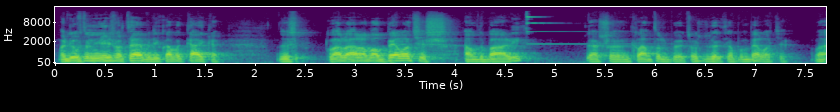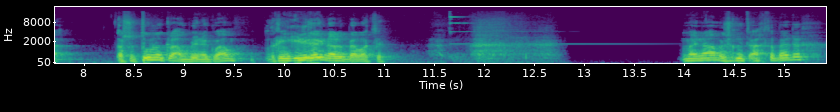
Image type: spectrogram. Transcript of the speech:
Maar die hoefden niet eens wat te hebben, die kwamen kijken. Dus we hadden allemaal belletjes aan de balie. Als er een klant aan de beurt was, drukte je op een belletje. Maar als er toen een klant binnenkwam, dan ging iedereen naar het belletje. Mijn naam is Ruud Achterberg.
